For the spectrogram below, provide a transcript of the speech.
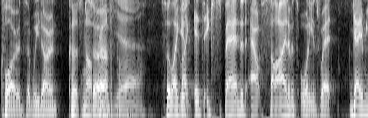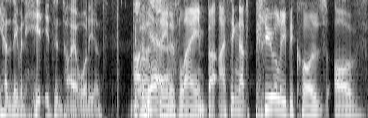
clothes and we don't. Because it's not surf. frowned upon. Yeah. So like, Like- it's, it's expanded outside of its audience where gaming hasn't even hit its entire audience. because Uh, it's yeah. seen as lame. But I think that's purely because of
